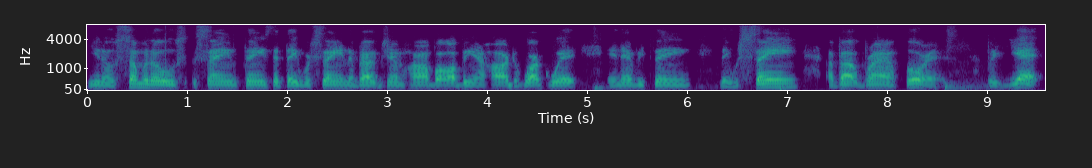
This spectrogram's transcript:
you know some of those same things that they were saying about Jim Harbaugh being hard to work with and everything they were saying about Brian Flores, but yet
